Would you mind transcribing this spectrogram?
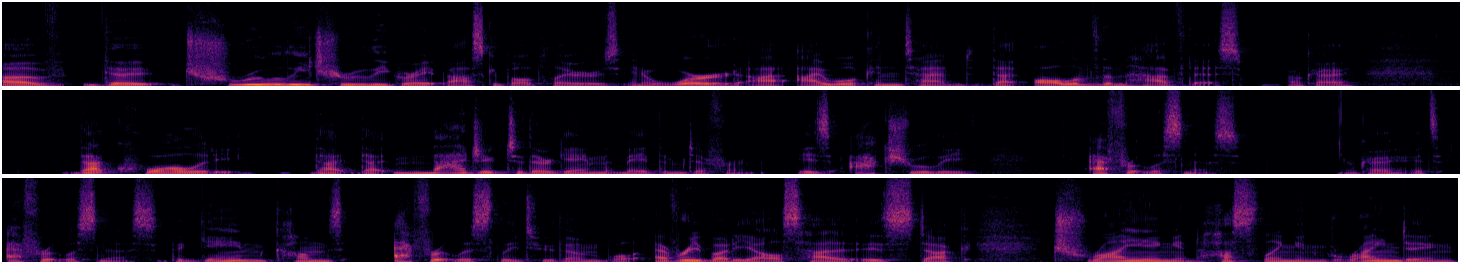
of the truly, truly great basketball players, in a word, I, I, will contend that all of them have this, okay? That quality, that, that magic to their game that made them different is actually effortlessness, okay? It's effortlessness. The game comes effortlessly to them while everybody else has, is stuck trying and hustling and grinding.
